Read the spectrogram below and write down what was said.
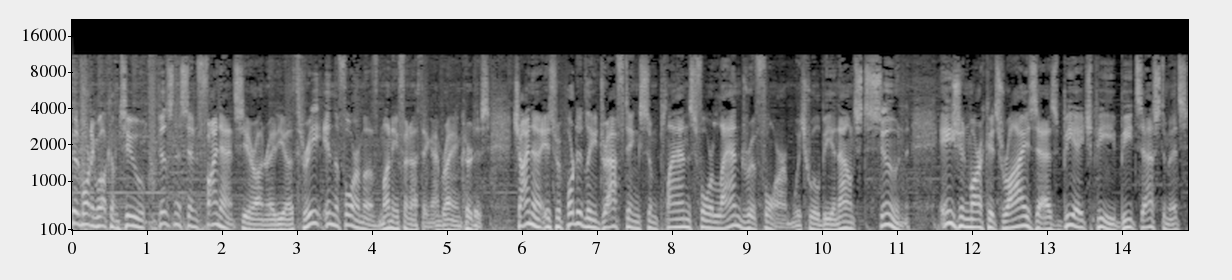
Good morning. Welcome to Business and Finance here on Radio 3 in the form of Money for Nothing. I'm Brian Curtis. China is reportedly drafting some plans for land reform, which will be announced soon. Asian markets rise as BHP beats estimates,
